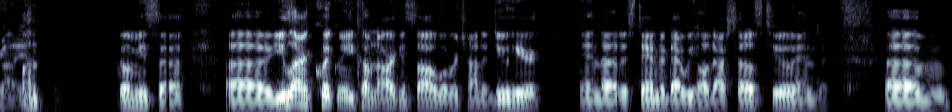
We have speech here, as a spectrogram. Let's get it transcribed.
Right. On, feel me? So uh, you learn quick when you come to arkansas what we're trying to do here and uh, the standard that we hold ourselves to. And um,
